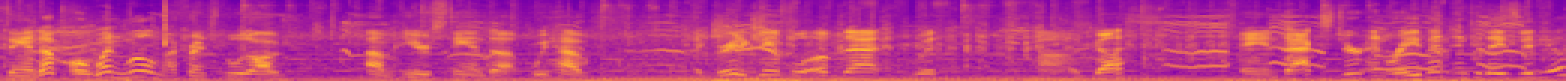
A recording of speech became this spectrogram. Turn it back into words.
stand up, or when will my French Bulldog um, ears stand up? We have a great example of that with uh, Gus and Baxter and Raven in today's video.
